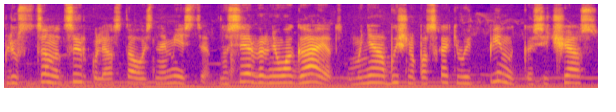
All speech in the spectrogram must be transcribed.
плюс сцена циркуля осталась на месте. Но сервер не лагает, у меня обычно подскакивает пинг, а сейчас...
